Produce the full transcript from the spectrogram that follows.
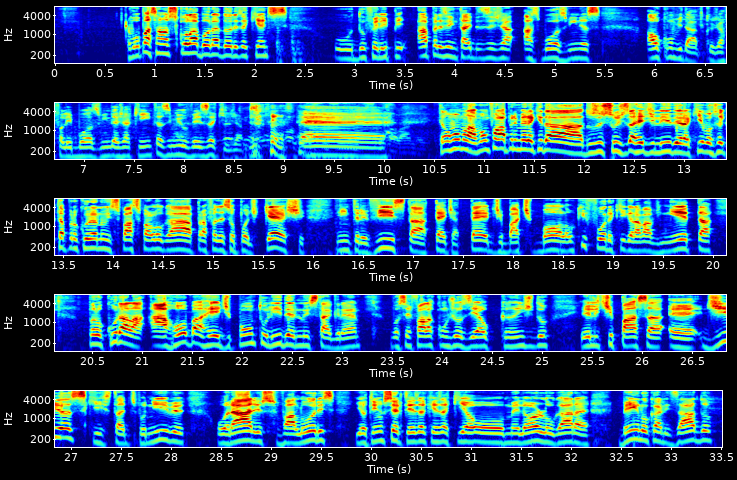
Eu vou passar nossos colaboradores aqui antes o do Felipe apresentar e desejar as boas-vindas ao convidado, que eu já falei boas-vindas já 500 e mil vezes aqui já. É... Então vamos lá, vamos falar primeiro aqui da- dos estúdios da Rede Líder aqui, você que tá procurando um espaço para alugar, para fazer seu podcast, entrevista, TED a TED, bate-bola, o que for aqui, gravar vinheta, procura lá, arroba rede.líder no Instagram, você fala com Josiel Cândido, ele te passa é, dias que está disponível, horários, valores, e eu tenho certeza que esse aqui é o melhor lugar, é bem localizado,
